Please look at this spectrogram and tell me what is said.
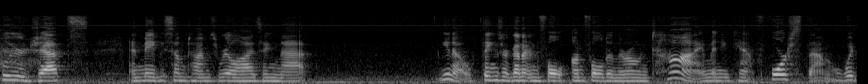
cool your jets and maybe sometimes realizing that you know things are going to unfold, unfold in their own time and you can't force them which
